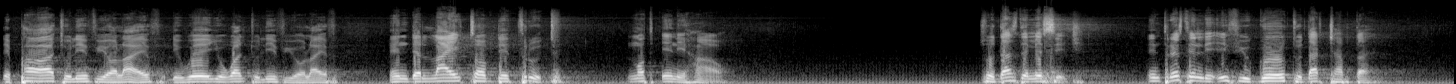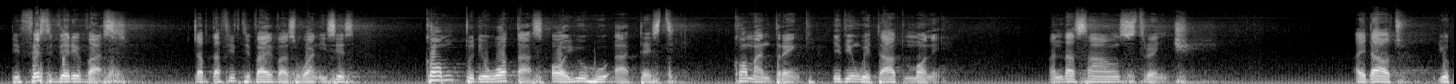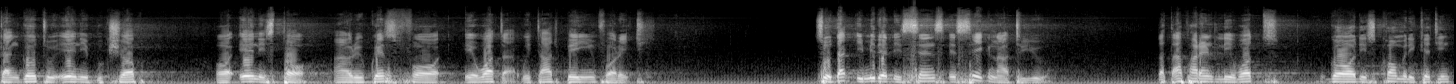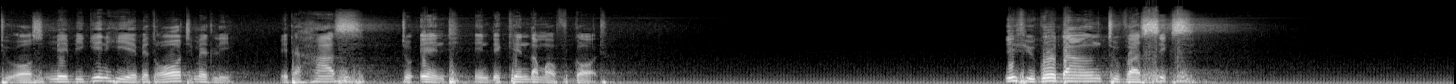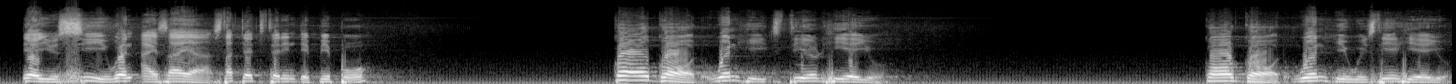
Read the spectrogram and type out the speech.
The power to live your life the way you want to live your life in the light of the truth, not anyhow. So that's the message. Interestingly, if you go to that chapter, the first very verse, chapter 55, verse 1, it says, Come to the waters, all you who are thirsty. Come and drink, even without money. And that sounds strange. I doubt you can go to any bookshop or any store and request for a water without paying for it. So that immediately sends a signal to you that apparently what God is communicating to us may begin here, but ultimately it has to end in the kingdom of God. If you go down to verse 6, there you see when Isaiah started telling the people, call God when he still hear you. Call God when he will still hear you.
